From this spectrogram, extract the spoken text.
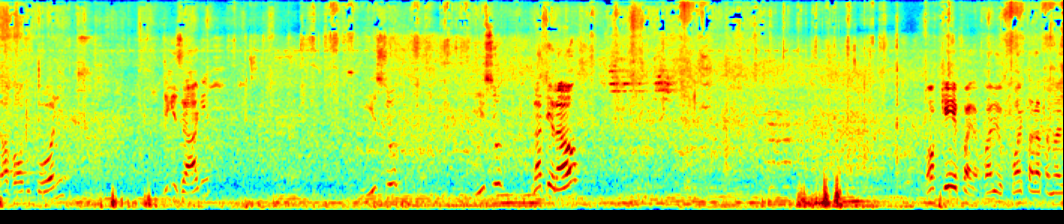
Dá a volta do cone. Zigue-zague. Isso. Isso. Lateral. Ok, Rafael. Valeu. Pode parar para nós.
